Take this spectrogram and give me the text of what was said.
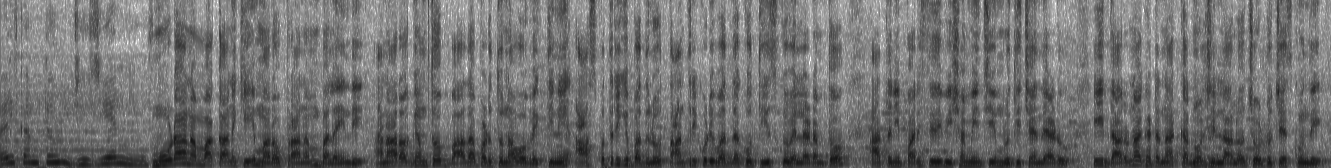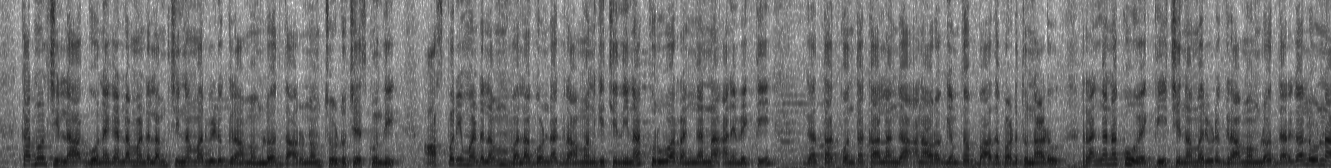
వెల్కమ్ టు జీజీఎల్ న్యూస్ మూడా నమ్మకానికి మరో ప్రాణం బలైంది. అనారోగ్యంతో బాధపడుతున్న ఓ వ్యక్తిని ఆసుపత్రికి బదులు తాంత్రికుడి వద్దకు తీసుకువెళ్ళడంతో అతని పరిస్థితి విషమించి మృతి చెందాడు. ఈ దారుణ ఘటన కర్నూలు జిల్లాలో చోటు చేసుకుంది. కర్నూలు జిల్లా గోనెగండ్ల మండలం చిన్నమర్విడు గ్రామంలో దారుణం చోటు చేసుకుంది. ఆస్పరి మండలం వలగొండ గ్రామానికి చెందిన కురువ రంగన్న అనే వ్యక్తి గత కొంతకాలంగా అనారోగ్యంతో బాధపడుతున్నాడు. రంగన్నకు వ్యక్తి చిన్నమర్విడు గ్రామంలో దర్గాలో ఉన్న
